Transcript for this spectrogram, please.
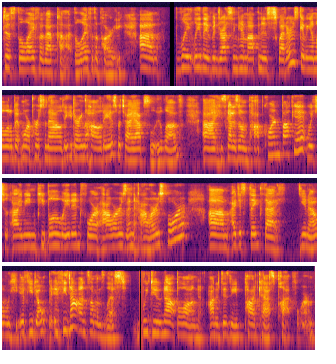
just the life of Epcot, the life of the party. Um, lately they've been dressing him up in his sweaters, giving him a little bit more personality during the holidays, which I absolutely love. Uh, he's got his own popcorn bucket, which I mean, people waited for hours and hours for. Um, I just think that you know if you don't if he's not on someone's list we do not belong on a disney podcast platform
